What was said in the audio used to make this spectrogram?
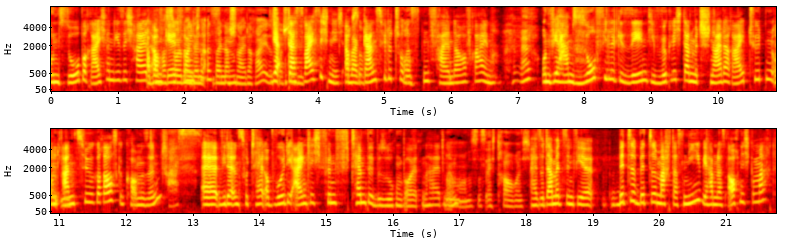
Und so bereichern die sich halt aber am was Geld soll man den denn Touristen. bei einer Schneiderei? Das ja, das weiß ich nicht. Aber so. ganz viele Touristen oh. fallen darauf rein. Und wir haben so viele gesehen, die wirklich dann mit Schneidereitüten und mm -mm. Anzüge rausgekommen sind. Was? Äh, wieder ins Hotel, obwohl die eigentlich fünf Tempel besuchen wollten halt. Ne? Oh, das ist echt traurig. Also damit sind wir, bitte, bitte macht das nie. Wir haben das auch nicht gemacht.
